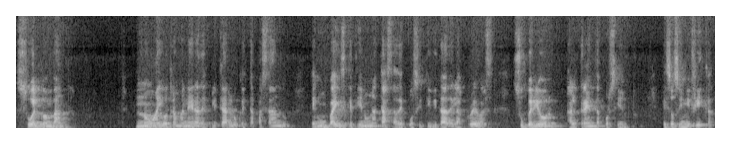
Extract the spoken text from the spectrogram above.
suelto en banda. No hay otra manera de explicar lo que está pasando en un país que tiene una tasa de positividad de las pruebas superior al 30%. Eso significa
